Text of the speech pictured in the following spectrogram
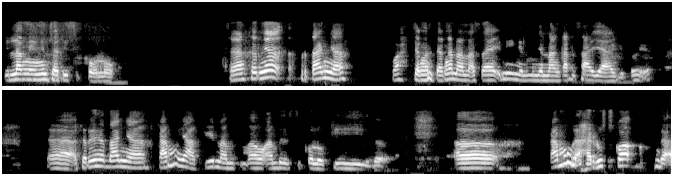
bilang ingin jadi psikolog. Saya akhirnya bertanya, wah jangan-jangan anak saya ini ingin menyenangkan saya gitu ya. Nah, akhirnya saya tanya, kamu yakin mau ambil psikologi? Gitu. Uh, kamu nggak harus kok nggak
